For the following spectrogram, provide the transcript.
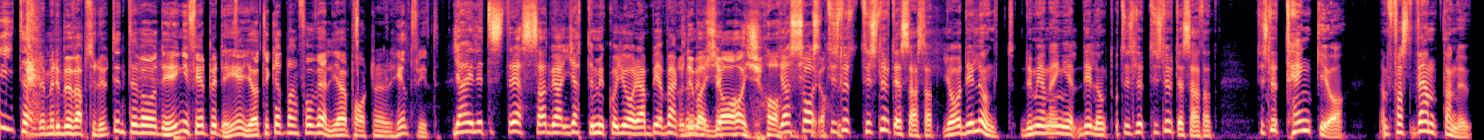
Lite äldre, men det behöver absolut inte vara... Det är inget fel på det. Jag tycker att man får välja partner helt fritt. jag är lite stressad, vi har jättemycket att göra. Jag ber Och verkligen du om bara ja, ja. Jag sa, ja. till, slut, till slut är så, här så att ja det är lugnt, du menar inget, det är lugnt. Och till slut, till slut är det så här att till slut tänker jag, "Men fast vänta nu,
